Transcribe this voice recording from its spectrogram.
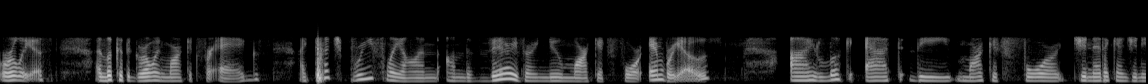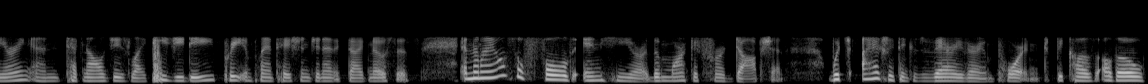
earliest. I look at the growing market for eggs. I touch briefly on, on the very, very new market for embryos. I look at the market for genetic engineering and technologies like PGD, pre implantation genetic diagnosis. And then I also fold in here the market for adoption, which I actually think is very, very important because although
